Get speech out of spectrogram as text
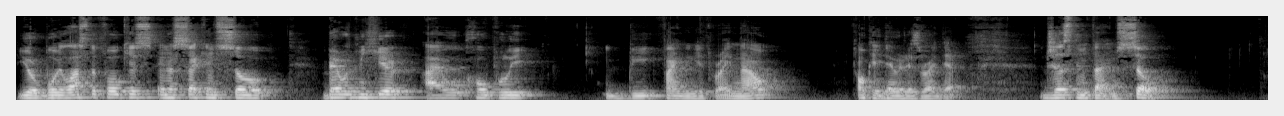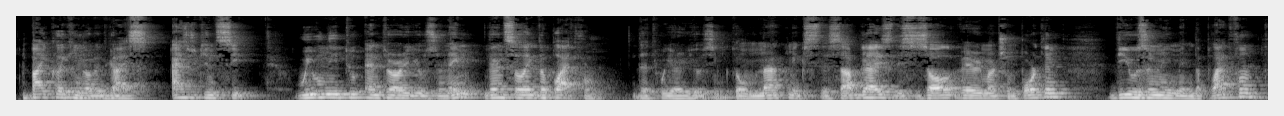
Your boy lost the focus in a second, so bear with me here. I will hopefully be finding it right now. Okay, there it is right there. Just in time. So, by clicking on it, guys, as you can see, we will need to enter our username, then select the platform that we are using. Do not mix this up, guys. This is all very much important. The username and the platform.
